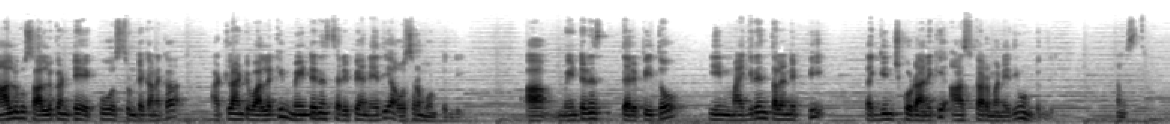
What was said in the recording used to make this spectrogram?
నాలుగు సార్లు కంటే ఎక్కువ వస్తుంటే కనుక అట్లాంటి వాళ్ళకి మెయింటెనెన్స్ థెరపీ అనేది అవసరం ఉంటుంది. ఆ మెయింటెనెన్స్ థెరపీతో ఈ మైగ్రేన్ తలనొప్పి తగ్గించుకోవడానికి ఆస్కారం అనేది ఉంటుంది. నమస్తే.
